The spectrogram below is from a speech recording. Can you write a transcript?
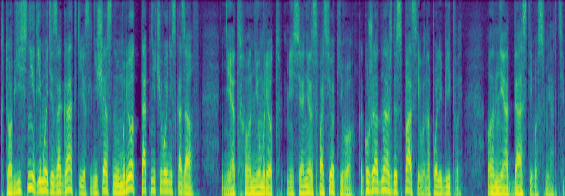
Кто объяснит ему эти загадки, если несчастный умрет, так ничего не сказав? Нет, он не умрет. Миссионер спасет его, как уже однажды спас его на поле битвы. Он не отдаст его смерти.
